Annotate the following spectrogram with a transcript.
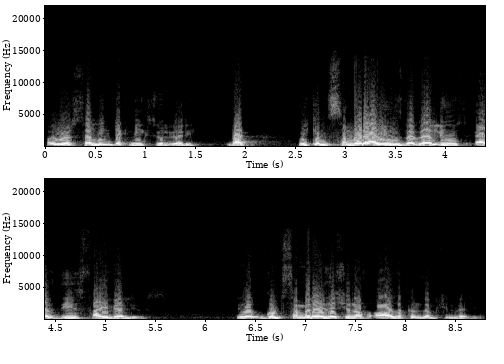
or your selling techniques will vary, but we can summarize the values as these five values. This is a good summarization of all the consumption values.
